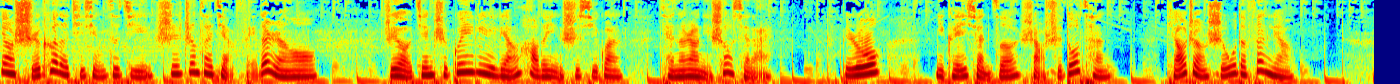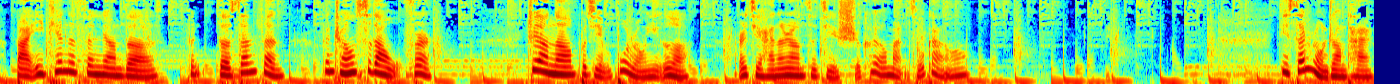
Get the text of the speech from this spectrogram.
要时刻的提醒自己是正在减肥的人哦。只有坚持规律良好的饮食习惯，才能让你瘦下来。比如，你可以选择少食多餐，调整食物的分量，把一天的分量的分的三份。分成四到五份儿，这样呢不仅不容易饿，而且还能让自己时刻有满足感哦。第三种状态，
